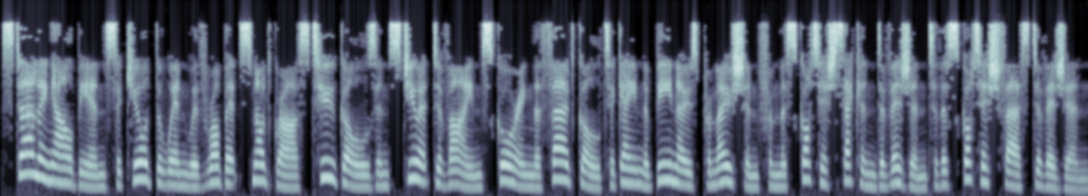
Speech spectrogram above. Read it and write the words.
Stirling Albion secured the win with Robert Snodgrass two goals and Stuart Devine scoring the third goal to gain the Binos promotion from the Scottish Second Division to the Scottish First Division.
